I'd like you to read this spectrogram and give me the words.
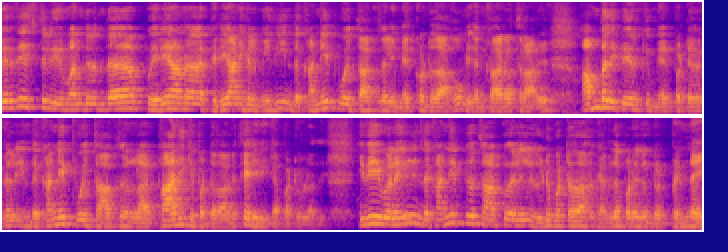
பிரதேசத்தில் வந்திருந்த பெரியான பிரியாணிகள் மீது இந்த கண்ணீர் புகை தாக்குதலை மேற்கொண்டதாகவும் இதன் காரணத்தினால் ஐம்பது பேருக்கு மேற்பட்டவர்கள் இந்த கண்ணீர் புகை தாக்குதலால் பாதிக்கப்பட்டதாக தெரிவிக்கப்பட்டுள்ளது. இதே வேளையில் இந்த கண்ணீர் தாக்குதலில் ஈடுபட்டதாக கருதப்படுகின்ற பெண்ணை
